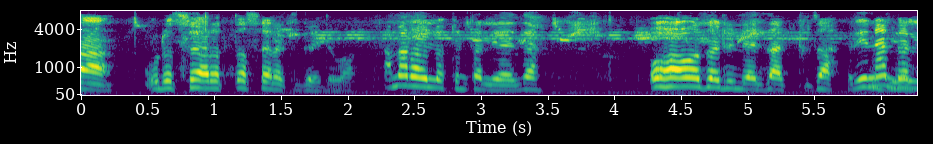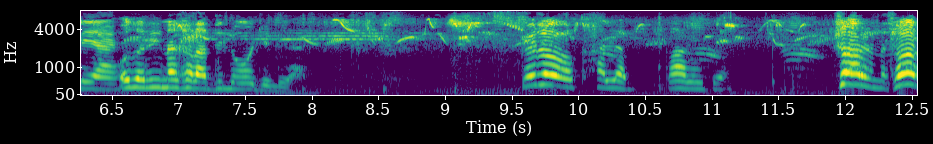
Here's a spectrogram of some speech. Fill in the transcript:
না। ওটা স্যার তো স্যার কি গাই দেবা। আমার ওই লক্ষণটা লিয়ে যা। ও হাওয়া যাই দিলে যা যা। রিনার দলিয়ে। ওদের রিনা খেলা দিল ওই দিলে কেন খালাম কালো দে সর না সর।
